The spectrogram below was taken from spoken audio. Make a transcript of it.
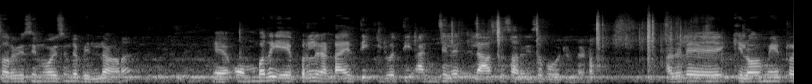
സർവീസ് ഇൻവോയ്സിന്റെ ബില്ലാണ്. ഒമ്പത് ഏപ്രിൽ രണ്ടായിരത്തി ഇരുപത്തി അഞ്ചിൽ ലാസ്റ്റ് സർവീസ് പോയിട്ടുണ്ട് കേട്ടോ. അതിൽ കിലോമീറ്റർ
